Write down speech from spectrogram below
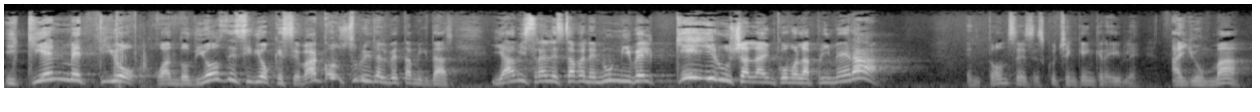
¿Y quién metió cuando Dios decidió que se va a construir el Betamigdash y Ab Israel estaban en un nivel Ki como la primera? Entonces, escuchen qué increíble. Ayumá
